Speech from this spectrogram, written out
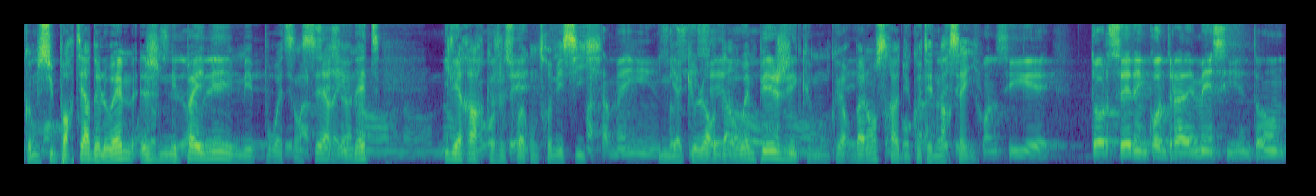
Comme supporter de l'OM, je n'ai pas aimé, mais pour être sincère et honnête, il est rare que je sois contre Messi. Il n'y a que lors d'un OM-PSG que mon cœur balancera du côté de Marseille. Torcer en contra de Messi. Entonces,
